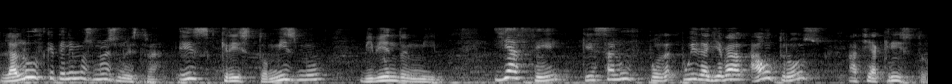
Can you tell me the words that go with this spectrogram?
La luz que tenemos no es nuestra, es Cristo mismo viviendo en mí. Y hace que esa luz pueda llevar a otros hacia Cristo,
